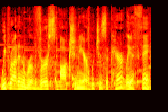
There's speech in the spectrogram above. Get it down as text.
we brought in a reverse auctioneer, which is apparently a thing.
